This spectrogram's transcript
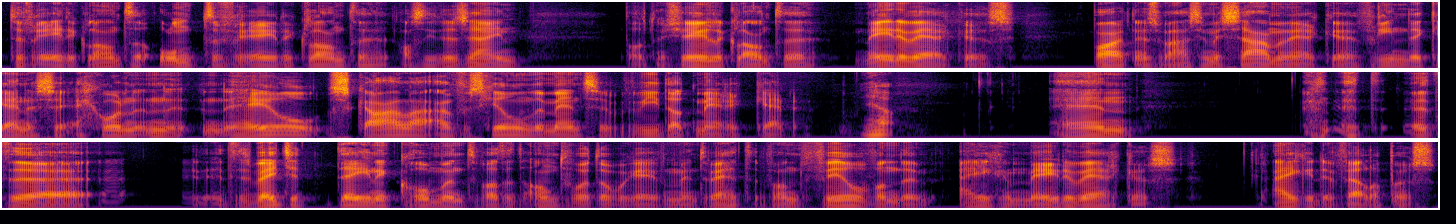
tevreden klanten, ontevreden klanten, als die er zijn. Potentiële klanten, medewerkers partners waar ze mee samenwerken, vrienden, kennissen. Echt gewoon een, een heel scala aan verschillende mensen wie dat merk kennen. Ja. En het, het, uh, het is een beetje tenenkrommend wat het antwoord op een gegeven moment werd. Van veel van de eigen medewerkers, eigen developers,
